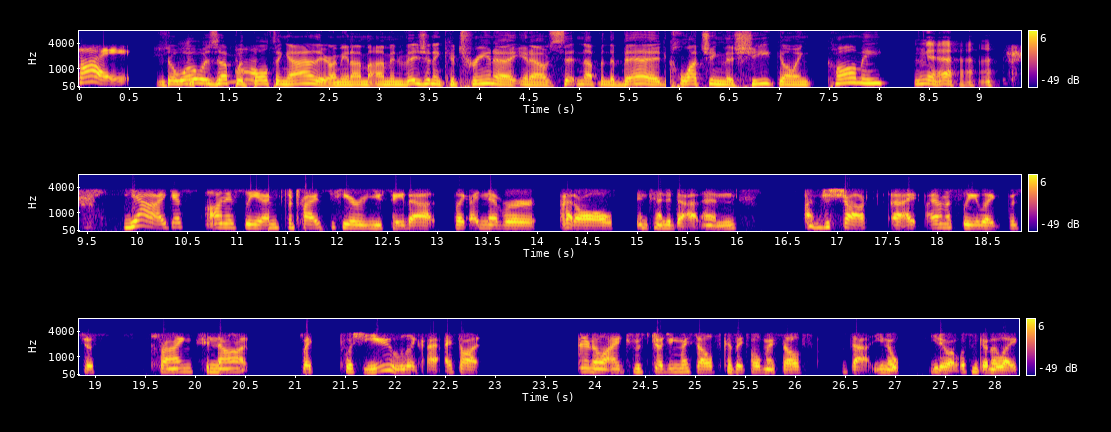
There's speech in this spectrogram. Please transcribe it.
hi. So what was up with bolting out of there? I mean, I'm I'm envisioning Katrina, you know, sitting up in the bed, clutching the sheet, going, "Call me." Yeah. Yeah, I guess honestly, I'm surprised to hear you say that. Like, I never at all intended that, and I'm just shocked. I, I honestly like was just trying to not like push you. Like, I, I thought, I don't know, I was judging myself because I told myself that you know, you know, I wasn't gonna like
